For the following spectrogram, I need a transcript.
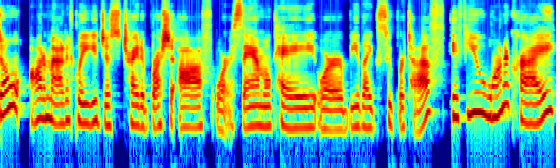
don't automatically just try to brush it off or say I'm okay or be like super tough. If you want to cry,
